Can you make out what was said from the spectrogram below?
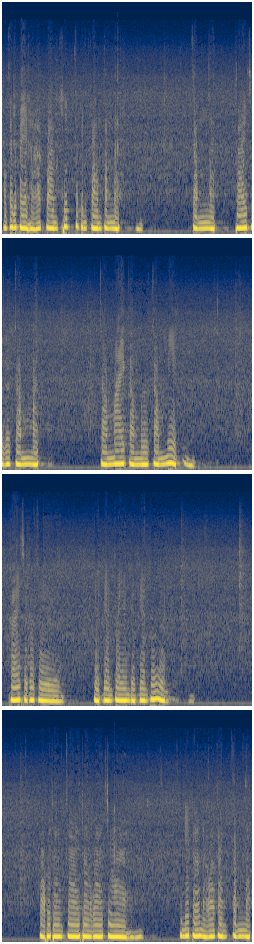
มันก็จะไปหาความคิดก็เป็นความกำหนัดกำหนัดท้ายสุดกรรมหมัดกำไม้กำมือกำมีดท้ายสุดก็คือเบียดเบียนตัวเองเบียดเบียนผู้อื่น ออกไปทางกายทางวาจาอันนี้เป็นลักษณะว่าการกำหนด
